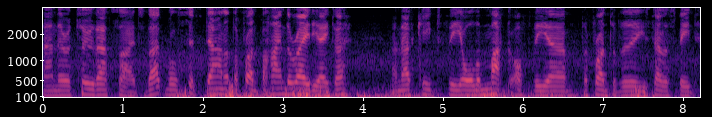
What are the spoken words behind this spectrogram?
and there are two that side. So that will sit down at the front behind the radiator and that keeps the all the muck off the, um, the front of the Selespeed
